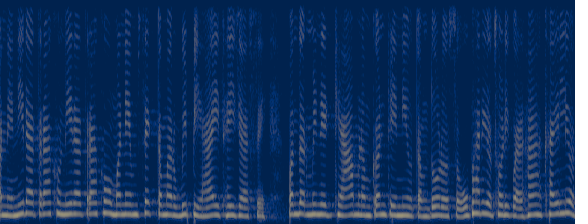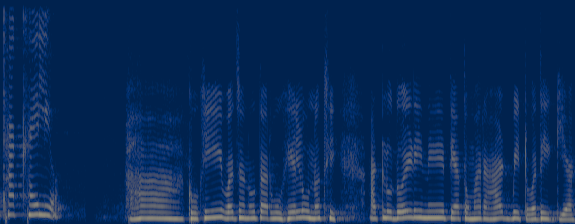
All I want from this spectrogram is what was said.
અને નિરાત રાખો નિરાત રાખો. મને એમ છે કે તમારું બીપી હાઈ થઈ જશે. પંદર મિનિટથી આમણમ કન્ટિન્યુ તમે દોડો છો. ઊભા રહ્યો, થોડીક વાર હા ખાઈ લ્યો, થાક ખાઈ લ્યો. હા, ઘોઘી વજન ઉતારવું હેલું નથી. આટલું દોડીને ત્યાં તો મારા હાર્ટબીટ વધી ગયા.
